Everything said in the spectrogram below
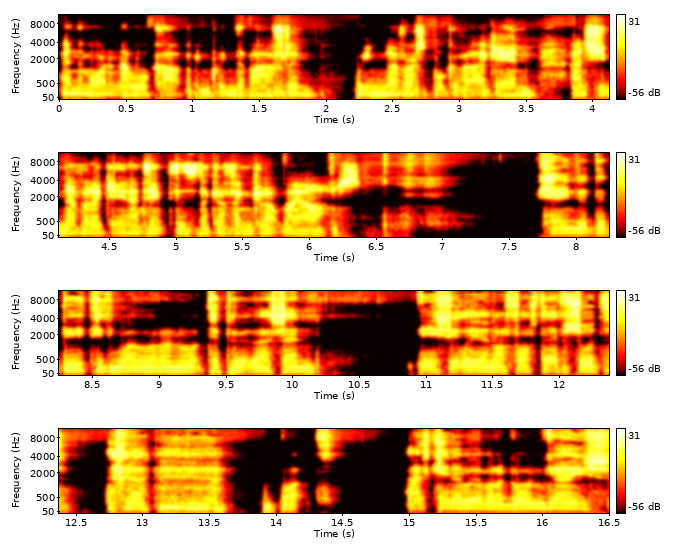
In the morning, I woke up and cleaned the bathroom. We never spoke of it again, and she never again attempted to stick a finger up my arse. Kinda debated whether or not to put this in, basically in our first episode. but that's kind of where we're going, guys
